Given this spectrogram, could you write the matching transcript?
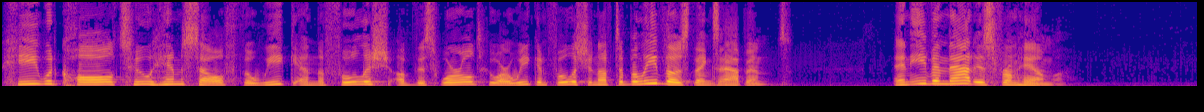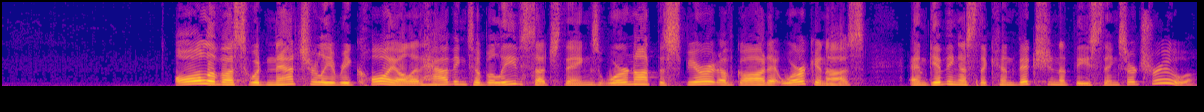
he would call to himself the weak and the foolish of this world who are weak and foolish enough to believe those things happened. And even that is from him. All of us would naturally recoil at having to believe such things were not the Spirit of God at work in us and giving us the conviction that these things are true.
